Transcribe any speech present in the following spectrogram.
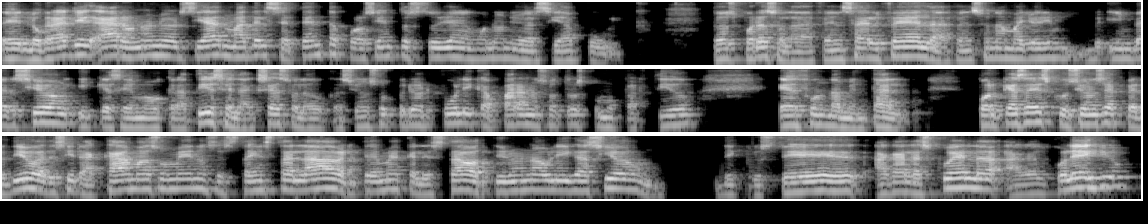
eh, lograr llegar a una universidad, más del 70% estudian en una universidad pública. Entonces, por eso la defensa del FED, la defensa de una mayor inversión y que se democratice el acceso a la educación superior pública para nosotros como partido es fundamental. Porque esa discusión se perdió, es decir, acá más o menos está instalado el tema de que el Estado tiene una obligación de que usted haga la escuela, haga el colegio,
